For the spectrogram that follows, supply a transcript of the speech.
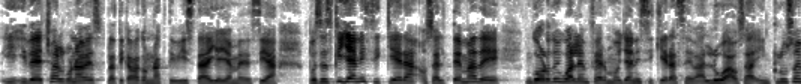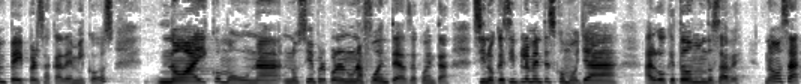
y, y de hecho alguna vez platicaba con una activista y ella me decía, pues es que ya ni siquiera, o sea, el tema de gordo igual enfermo ya ni siquiera se evalúa. O sea, incluso en papers académicos no hay como una, no siempre ponen una fuente, haz de cuenta, sino que simplemente es como ya algo que todo el mundo sabe, ¿no? O sea,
